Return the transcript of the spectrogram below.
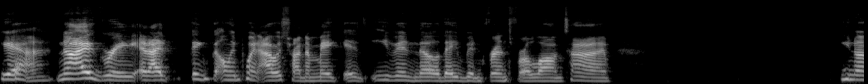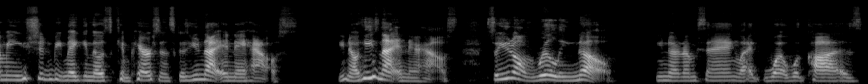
Yeah, no, I agree. And I think the only point I was trying to make is even though they've been friends for a long time, you know, I mean, you shouldn't be making those comparisons because you're not in their house. You know, he's not in their house. So you don't really know you know what I'm saying? Like what would cause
